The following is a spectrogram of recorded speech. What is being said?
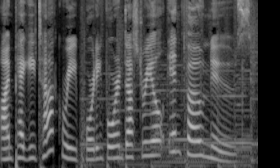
I'm Peggy Tuck reporting for Industrial Info News.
